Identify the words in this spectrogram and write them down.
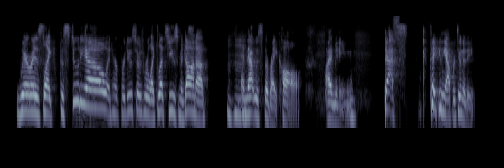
Whereas, like, the studio and her producers were like, let's use Madonna. Mhm. And that was the right call. I mean, that's taking the opportunity.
